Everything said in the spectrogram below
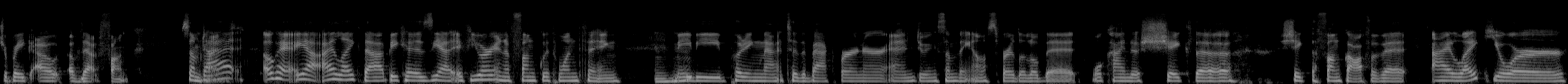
to break out of that funk. Sometimes. That okay, yeah, I like that because yeah, if you are in a funk with one thing, Mhm. maybe putting that to the back burner and doing something else for a little bit will kind of shake the shake the funk off of it. I like your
